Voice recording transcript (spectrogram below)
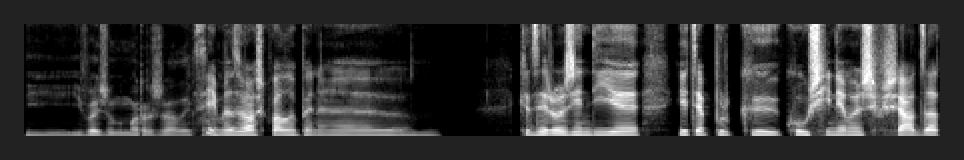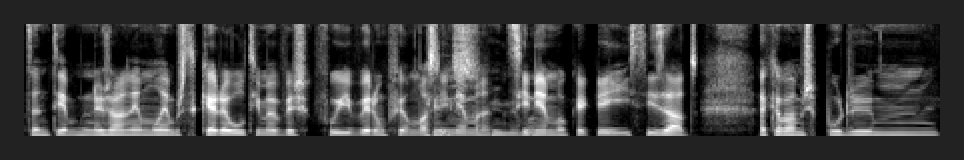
e, e vejam de uma rajada Sim, mas eu acho que vale a pena. Quer dizer, hoje em dia, e até porque com os cinemas fechados há tanto tempo, eu já nem me lembro sequer a última vez que fui ver um filme ao é isso, cinema. cinema? cinema, o que é que é isso, exato. Acabamos por. hum,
